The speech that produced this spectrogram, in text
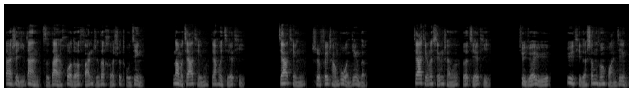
但是，一旦子代获得繁殖的合适途径，那么家庭将会解体，家庭是非常不稳定的。家庭的形成和解体取决于具体的生存环境。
